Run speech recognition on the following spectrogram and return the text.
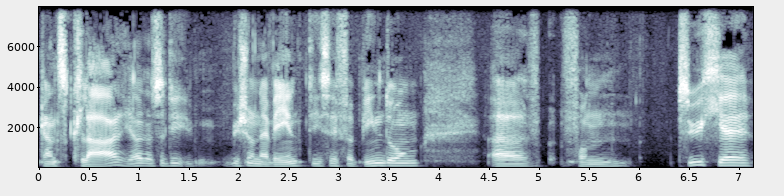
ganz klar. Ja, also die, wie schon erwähnt, diese Verbindung äh, von Psyche,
